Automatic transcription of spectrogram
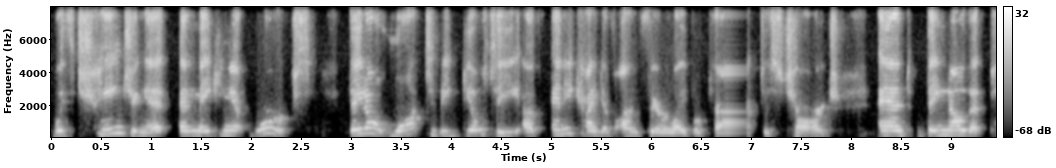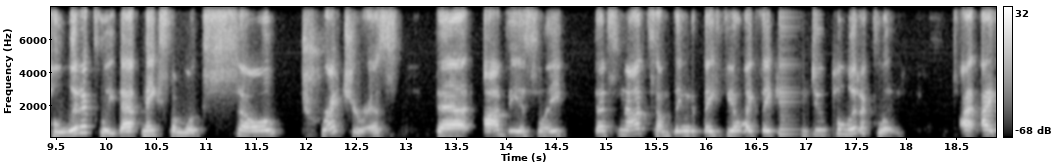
with changing it and making it worse. They don't want to be guilty of any kind of unfair labor practice charge. And they know that politically that makes them look so treacherous that obviously that's not something that they feel like they can do politically. I, I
